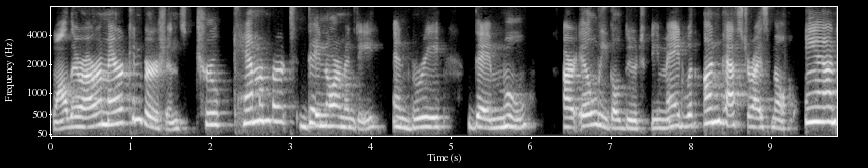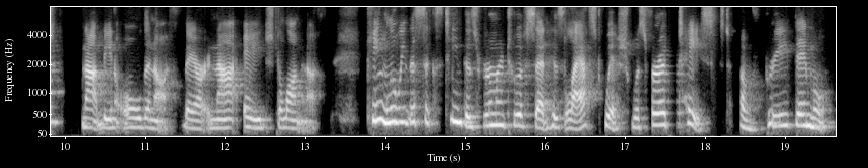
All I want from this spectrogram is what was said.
While there are American versions, True Camembert de Normandy and Brie de Meaux are illegal due to be made with unpasteurized milk and not being old enough. They are not aged long enough. King Louis XVI is rumored to have said his last wish was for a taste of Brie de Meaux.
